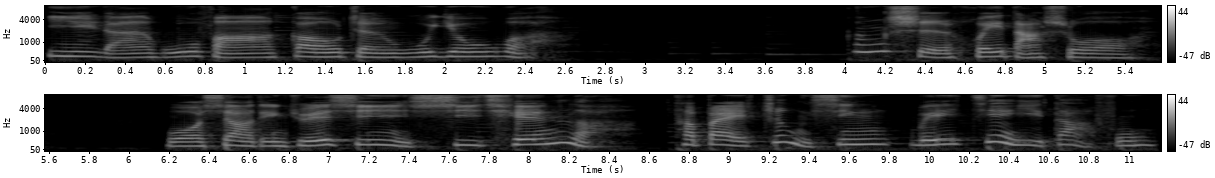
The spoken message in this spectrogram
依然无法高枕无忧啊！更始回答说。我下定决心西迁了。他拜郑兴为谏议大夫，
